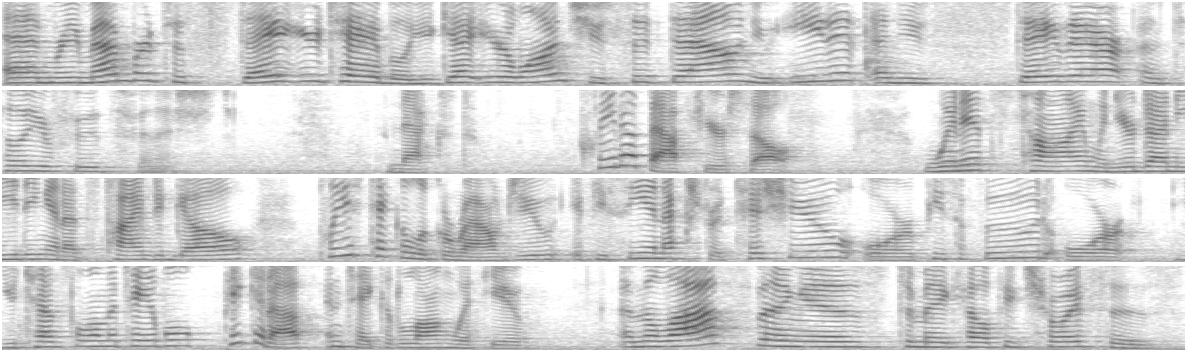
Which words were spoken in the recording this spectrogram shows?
And remember to stay at your table. You get your lunch, you sit down, you eat it, and you stay there until your food's finished. Next, clean up after yourself. When it's time, when you're done eating and it's time to go, please take a look around you. If you see an extra tissue or a piece of food or utensil on the table, pick it up and take it along with you. And the last thing is to make healthy choices.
